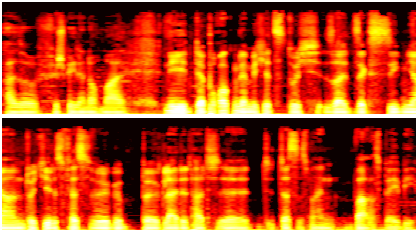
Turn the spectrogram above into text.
also für später nochmal. Nee, der Brocken, der mich jetzt durch seit sechs, sieben Jahren durch jedes Festival begleitet hat, äh, das ist mein wahres Baby.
